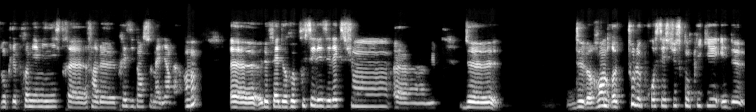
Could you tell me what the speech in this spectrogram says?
donc le premier ministre, euh, enfin le président somalien, pardon, euh, le fait de repousser les élections, euh, de de rendre tout le processus compliqué et de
